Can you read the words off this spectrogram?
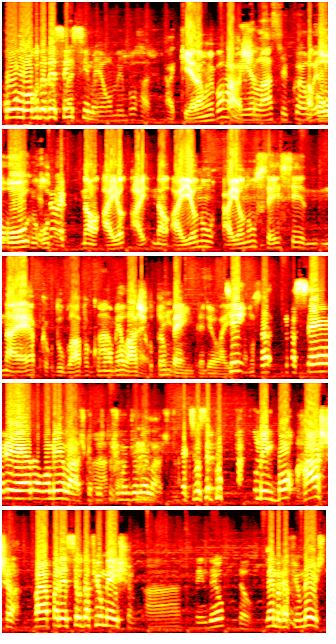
Com o logo da DC em cima. É homem borracha. Aqui era Homem borracha. elástico é o Ou, ou- ou- não, aí eu, aí, não, aí eu não, aí eu não sei se na época dublava como Ah, Homem Elástico é, também, entendeu? Aí Sim, na, na série era Homem Elástico, é por Ah, isso que eu tá. chamando de Homem Elástico. É que se você procurar Homem Borracha, vai aparecer o da Filmation, Ah, entendeu? então. Lembra da Filmation?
